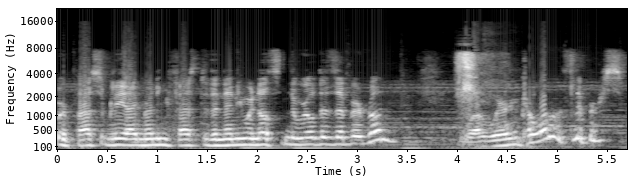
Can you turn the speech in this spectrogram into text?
Or possibly I'm running faster than anyone else in the world has ever run. While wearing koala slippers.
